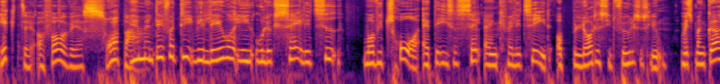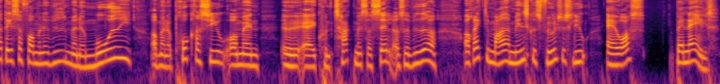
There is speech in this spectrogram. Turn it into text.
ægte og for at være sårbar. Jamen, det er fordi, vi lever i en ulyksalig tid, hvor vi tror, at det i sig selv er en kvalitet at blotte sit følelsesliv. Hvis man gør det, så får man at vide, at man er modig, og man er progressiv, og man øh, er i kontakt med sig selv osv. Og, og rigtig meget af menneskets følelsesliv er jo også banalt.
